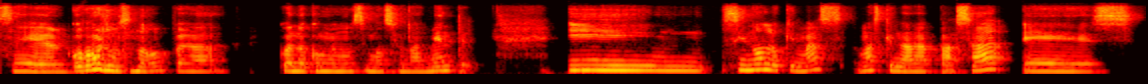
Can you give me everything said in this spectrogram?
ser gordos, ¿no? Para cuando comemos emocionalmente. Y mm, si no, lo que más, más que nada pasa es,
